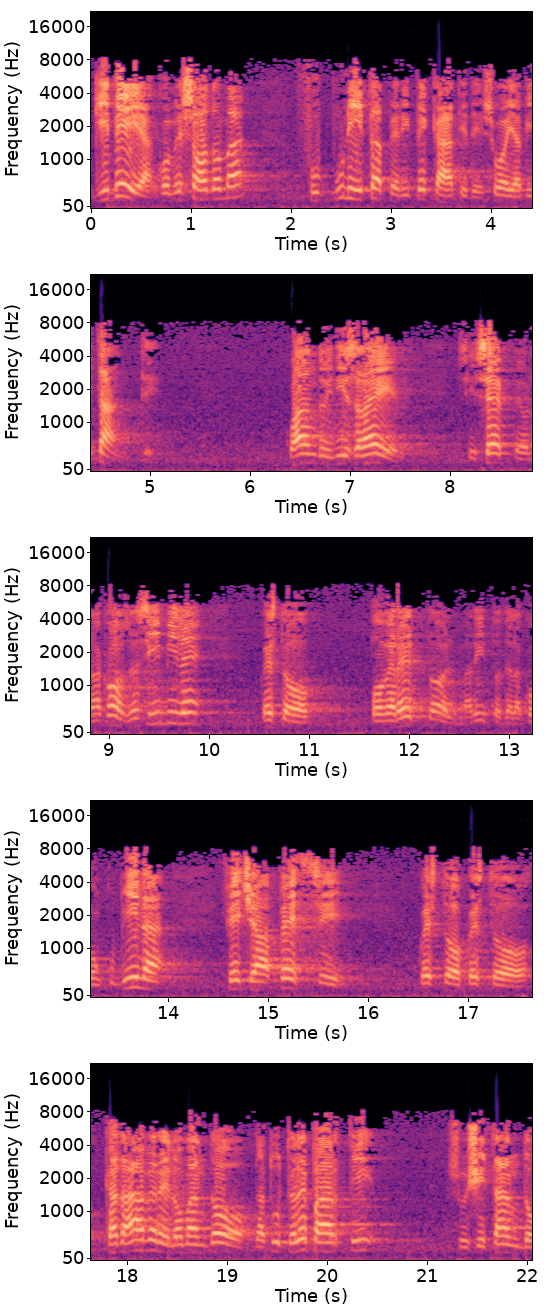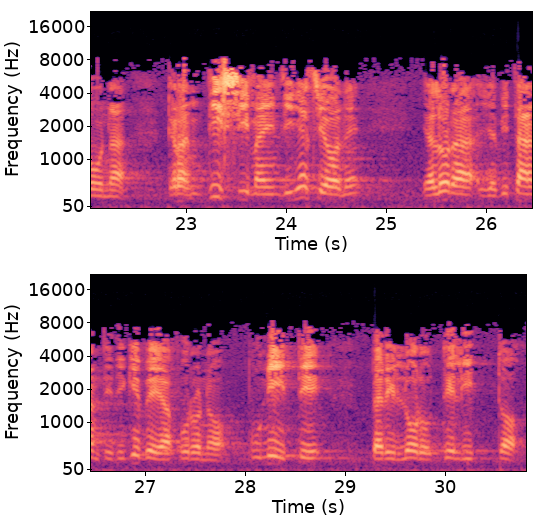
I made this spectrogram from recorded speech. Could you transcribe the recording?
Ghibea, come Sodoma, fu punita per i peccati dei suoi abitanti. Quando in Israele si seppe una cosa simile, questo poveretto, il marito della concubina, fece a pezzi questo, questo cadavere, lo mandò da tutte le parti, suscitando una grandissima indignazione e allora gli abitanti di Ghibea furono puniti per il loro delitto.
